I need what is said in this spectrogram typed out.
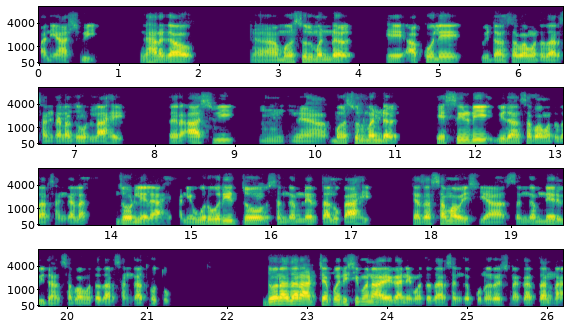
आणि आश्वी. घारगाव महसूल मंडळ हे अकोले विधानसभा मतदारसंघाला जोडलं आहे. तर आसवी महसूल मंडळ हे शिर्डी विधानसभा मतदारसंघाला जोडलेलं आहे आणि उर्वरित जो संगमनेर तालुका आहे त्याचा समावेश या संगमनेर विधानसभा मतदारसंघात होतो. दोन हजार आठच्या परिसीमन आयोगाने मतदारसंघ पुनर्रचना करताना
